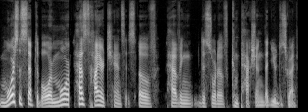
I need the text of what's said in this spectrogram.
more susceptible or more has higher chances of having this sort of compaction that you described.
